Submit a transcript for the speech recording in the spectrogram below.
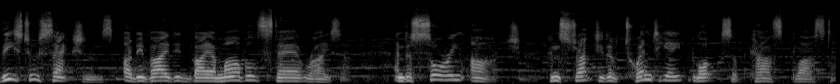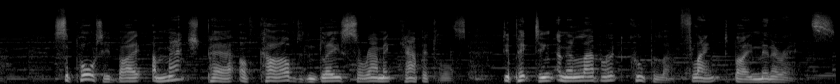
These two sections are divided by a marble stair riser and a soaring arch constructed of 28 blocks of cast plaster, supported by a matched pair of carved and glazed ceramic capitals depicting an elaborate cupola flanked by minarets.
